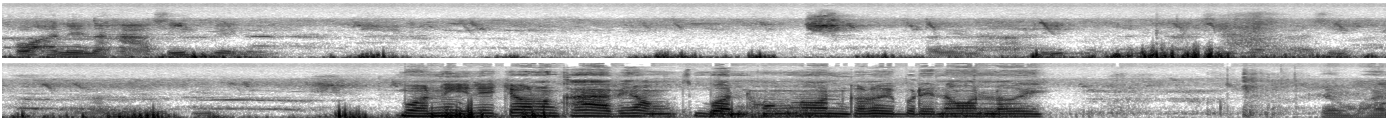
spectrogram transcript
เพราะอันนี้นะหาซิปด้วยนี่อันนี้นะหาซิปอันนี้หาซิปหาซิปอันนั้นไม่รู้ซิป บอลนี่ได้เจ้าหลังคาพี่น้องบอลห้องนอนก็เลยบ่ได้นอนเลยยังบ้าน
